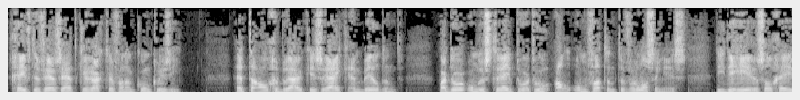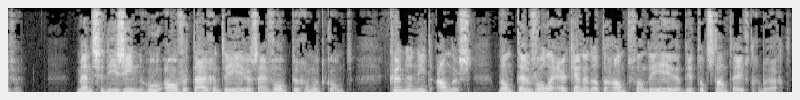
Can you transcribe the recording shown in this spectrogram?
geeft de verse het karakter van een conclusie. Het taalgebruik is rijk en beeldend, waardoor onderstreept wordt hoe alomvattend de verlossing is die de Heere zal geven. Mensen die zien hoe overtuigend de Heere zijn volk tegemoet komt, kunnen niet anders dan ten volle erkennen dat de hand van de Heere dit tot stand heeft gebracht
